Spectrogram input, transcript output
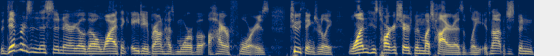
The difference in this scenario, though, and why I think AJ Brown has more of a, a higher floor is two things really. One, his target share has been much higher as of late. It's not just been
